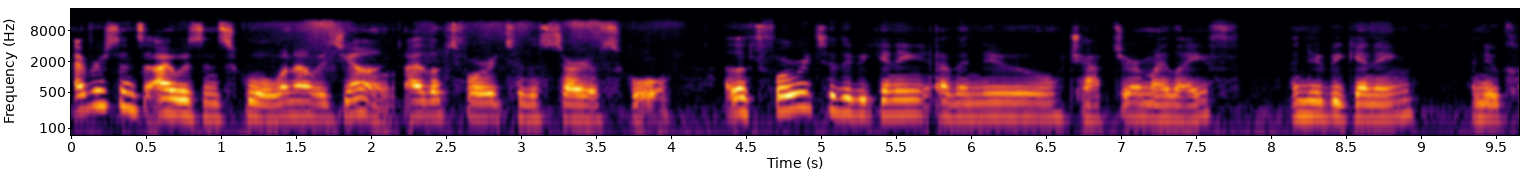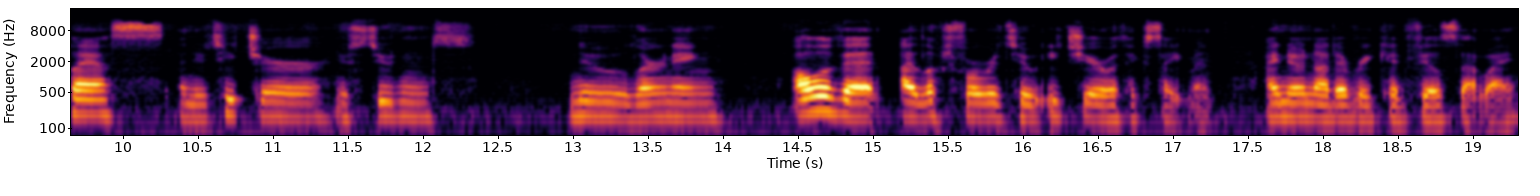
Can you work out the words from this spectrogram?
ever since I was in school, when I was young, I looked forward to the start of school. I looked forward to the beginning of a new chapter in my life, a new beginning, a new class, a new teacher, new students, new learning. All of it I looked forward to each year with excitement. I know not every kid feels that way.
